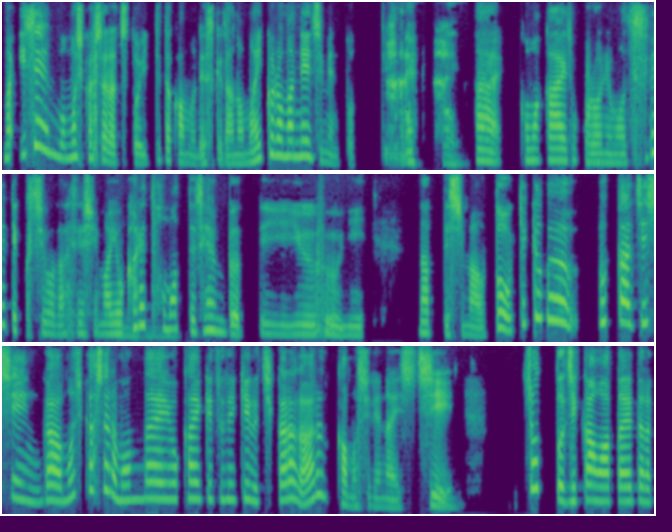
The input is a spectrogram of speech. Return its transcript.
まあ以前ももしかしたらちょっと言ってたかもですけど、あの、マイクロマネジメントっていうね、はい。はい。細かいところにも全て口を出してしまう。良かれと思って全部っていう風になってしまうと、結局、部下自身がもしかしたら問題を解決できる力があるかもしれないし、ちょっと時間を与えたら、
